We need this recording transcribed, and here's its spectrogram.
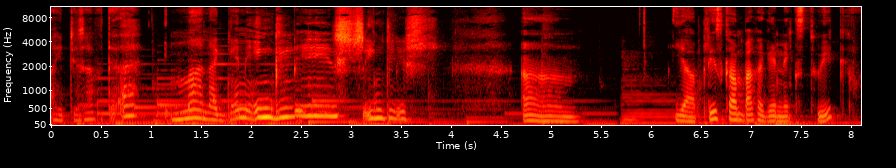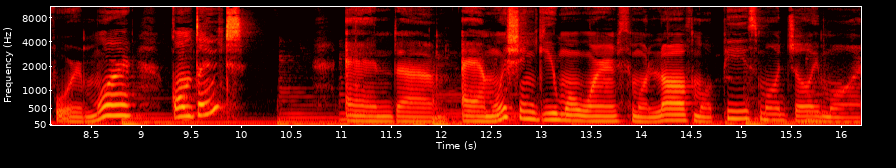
i deserve the eh, man again english english um yeah, please come back again next week for more content. And um, I am wishing you more warmth, more love, more peace, more joy, more,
